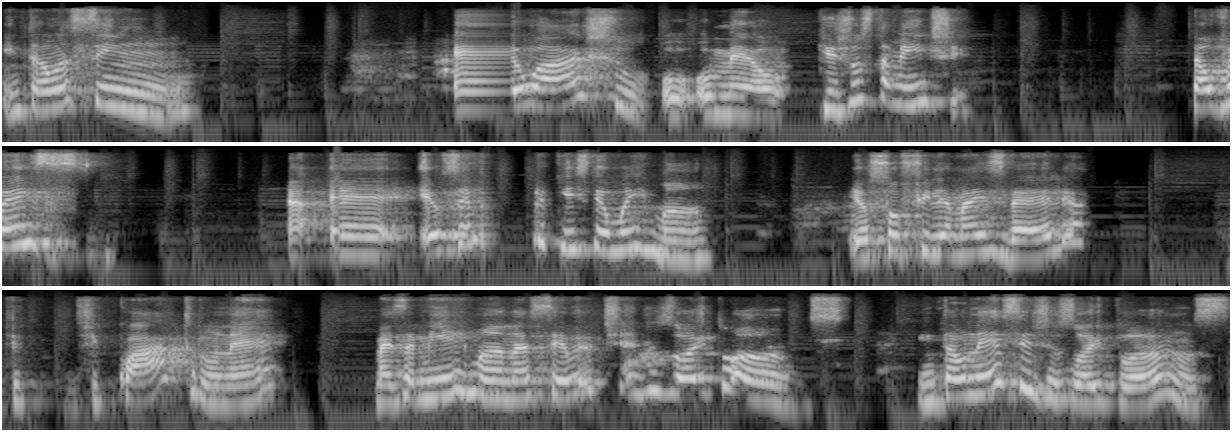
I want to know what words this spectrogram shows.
Então, assim, é, eu acho, o, o, Mel, que justamente, talvez, é, é, eu sempre quis ter uma irmã. Eu sou filha mais velha, de, de quatro, né? Mas a minha irmã nasceu, eu tinha 18 anos. Então, nesses 18 anos,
